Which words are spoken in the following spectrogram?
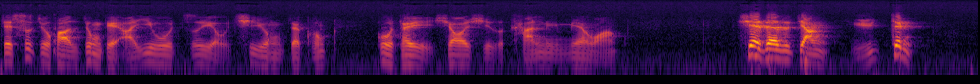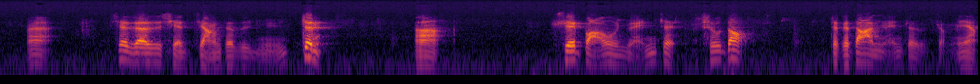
这四句话是重点啊：一物自有，其用则空，故推消息是坎里灭亡。现在是讲余正，啊，现在是先讲的是余正，啊，先把握原则，收到这个大原则是怎么样？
